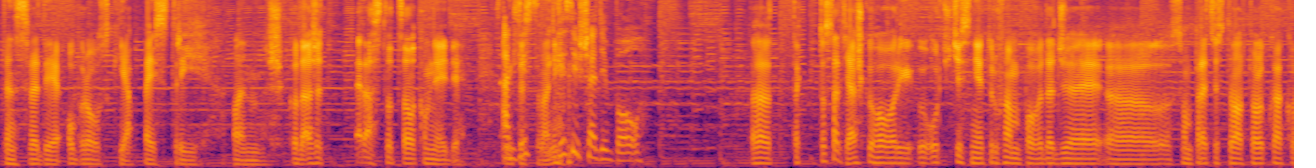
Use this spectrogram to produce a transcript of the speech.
ten svet je obrovský a pestrý, len škoda, že teraz to celkom nejde. A kde, kde si všade bol? Uh, tak to sa ťažko hovorí. Určite si netrúfam povedať, že uh, som precestoval toľko ako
